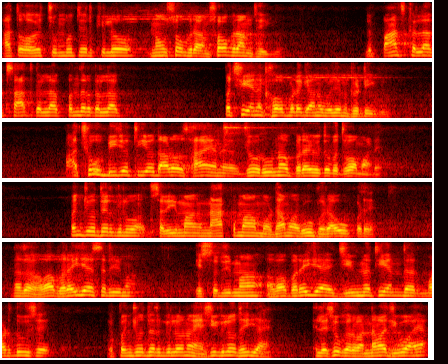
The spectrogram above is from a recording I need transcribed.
આ તો હવે ચુંબોતેર કિલો નવસો ગ્રામ, સો ગ્રામ થઈ ગયું. એટલે પાંચ કલાક, સાત કલાક, પંદર કલાક પછી એને ખબર પડે કે આનું વજન ઘટી ગયું. પાછું બીજો ત્રીજો દાડો થાય અને જો રૂ ન ભરાયું તો વધવા માંડે. પંચોતેર કિલો શરીરમાં, નાકમાં, મોઢામાં રૂ ભરાવવું પડે. ન તો હવા ભરાઈ જાય શરીરમાં. એ શરીરમાં હવા ભરાઈ જાય, જીવ નથી અંદર, મળદું છે, એ પંચોતેર કિલોનો એંસી કિલો થઈ જાય. એટલે શું કરવા નવા જીવો આવ્યા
